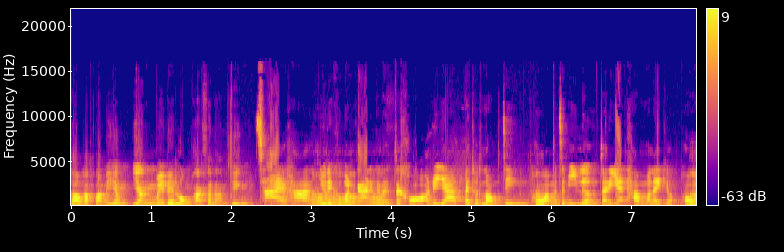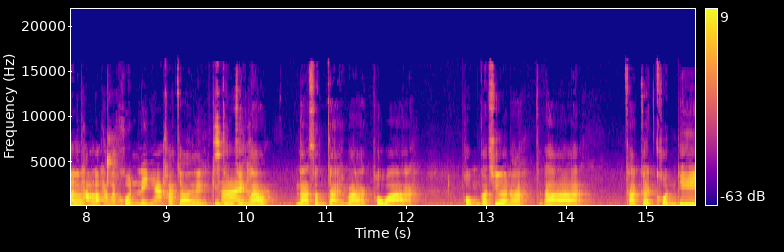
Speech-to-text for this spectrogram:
เท่ากับตอนนี้ยังยังไม่ได้ลงภาคสนามจริง ใช่ค่ะอ๋อออยู่ในกระบวนการกำลังจะขออนุญาตไปทดลองจริง เพราะว่ามันจะมีเรื่องจริยธรรมอะไรเกี่ยวกับเพราะมันอ่าทำเราทำกับคนอะไรอย่างเงี้ยเข้าค่ะใจคือใช่จริงๆแล้วค่ะน่าสนใจมาก เพราะว่าผมก็เชื่อนะ ถ้าถ้าเกิดคนที่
